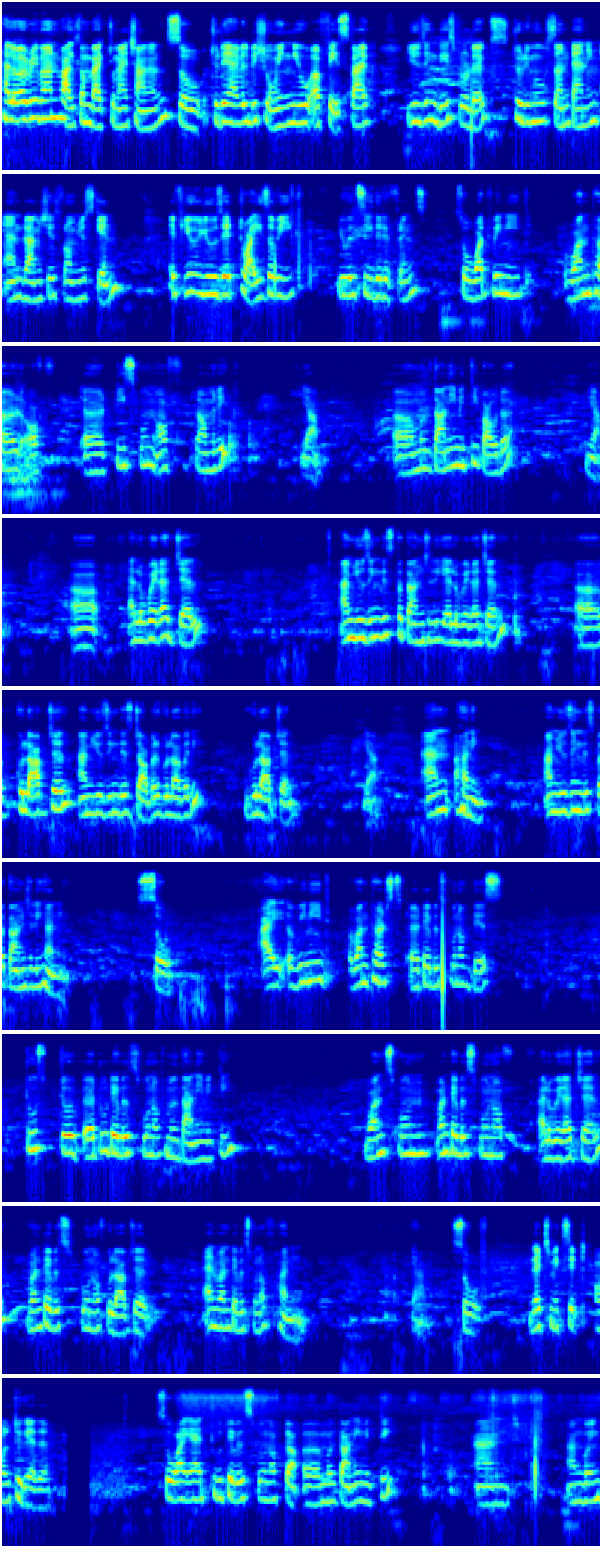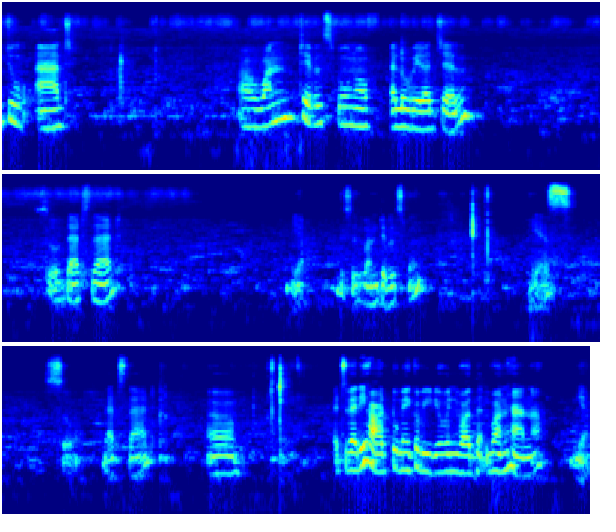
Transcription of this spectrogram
hello everyone. Welcome back to my channel. So today i will be showing you a face pack using these products to remove sun tanning and blemishes from your skin. If you use it twice a week you will see the difference. So what we need one third of a teaspoon of turmeric. Yeah. Uh, multani mitti powder. Yeah. Uh, aloe vera gel I'm using this Patanjali aloe vera gel. Uh, gulab gel. I'm using this Dabur Gulabari gulab gel. Yeah, and honey. I'm using this Patanjali honey. So, I uh, we need one third uh, tablespoon of this. Two uh, two tablespoon of multani mitti. One spoon, one tablespoon of aloe vera gel. One tablespoon of gulab gel and 1 tablespoon of honey. Yeah so let's mix it all together. So I add 2 tablespoon of uh, multani mitti and I'm going to add uh, 1 tablespoon of aloe vera gel. So that's that. Yeah this is 1 tablespoon. Yes so that's that. Uh, it's very hard to make a video in one hand na? yeah.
